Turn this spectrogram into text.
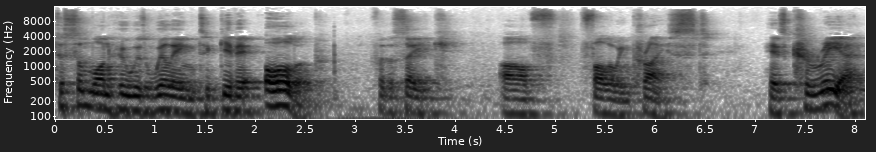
to someone who was willing to give it all up for the sake of following Christ. His career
